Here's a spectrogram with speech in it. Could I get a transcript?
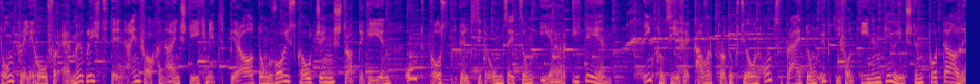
Tonquelle Hofer ermöglicht den einfachen Einstieg mit Beratung, Voice Coaching, Strategien und kostengünstiger Umsetzung Ihrer Ideen. Inklusive Coverproduktion und Verbreitung über die von Ihnen gewünschten Portale.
